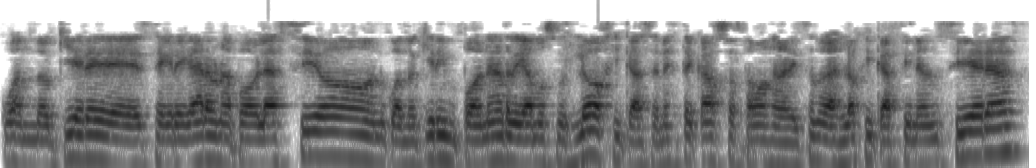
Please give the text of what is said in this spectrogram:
cuando quiere segregar a una población, cuando quiere imponer, digamos, sus lógicas, en este caso estamos analizando las lógicas financieras,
